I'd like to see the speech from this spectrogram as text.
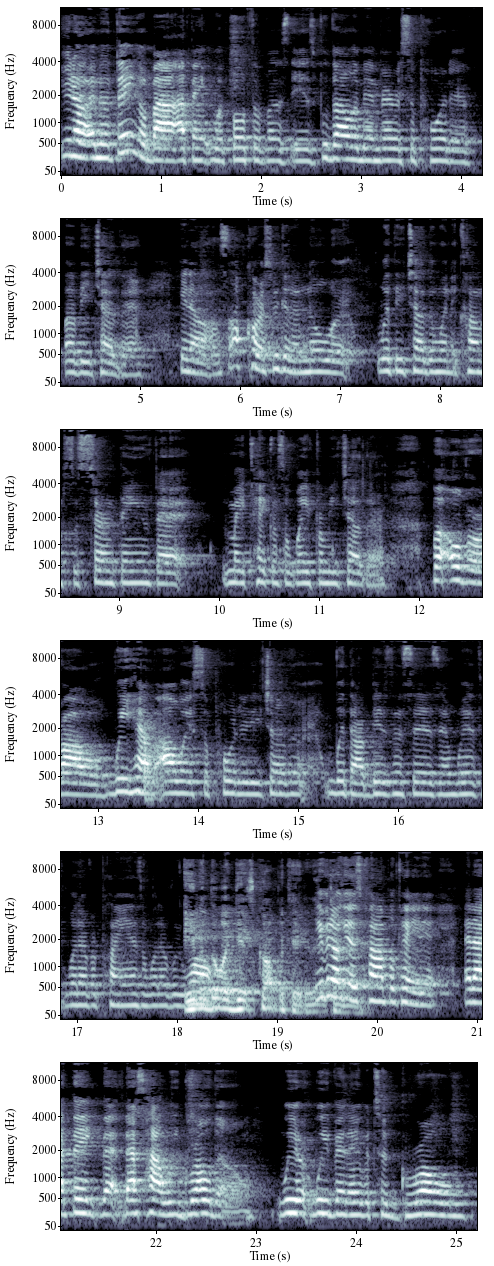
You know, and the thing about I think with both of us is we've always been very supportive of each other. You know, so of course we're gonna know it with each other when it comes to certain things that may take us away from each other. But overall, we have always supported each other with our businesses and with whatever plans or whatever we Even want. Even though it gets complicated. Even though it gets complicated, and I think that that's how we grow. Though we are, we've been able to grow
